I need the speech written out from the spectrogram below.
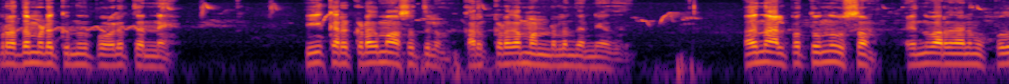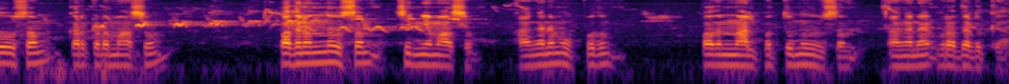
വ്രതമെടുക്കുന്നത് പോലെ തന്നെ ഈ കർക്കിടക മാസത്തിലും കർക്കിടക മണ്ഡലം തന്നെ അത്. അത് നാൽപ്പത്തൊന്ന് ദിവസം എന്ന് പറഞ്ഞാൽ മുപ്പത് ദിവസം കർക്കിടക മാസം പതിനൊന്ന് ദിവസം ചിങ്ങമാസം അങ്ങനെ മുപ്പതും പതിന നാൽപ്പത്തൊന്ന് ദിവസം അങ്ങനെ വ്രതമെടുക്കുക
